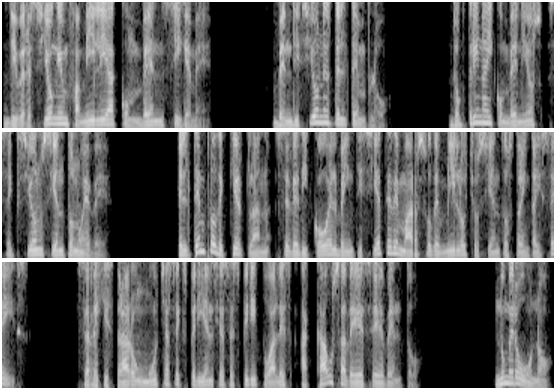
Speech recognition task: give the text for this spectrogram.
Diversión en familia con Ven Sígueme. Bendiciones del Templo. Doctrina y Convenios, sección 109. El templo de Kirtland se dedicó el 27 de marzo de 1836. Se registraron muchas experiencias espirituales a causa de ese evento. Número 1.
